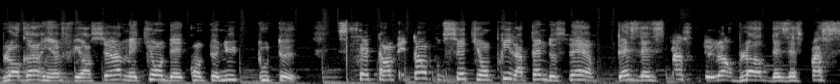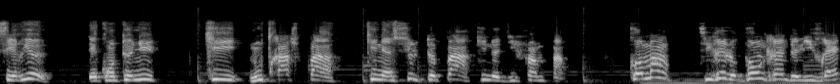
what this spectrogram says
blogueurs et influenceurs, mais qui ont des contenus douteux. C'est embêtant pour ceux qui ont pris la peine de faire des espaces de leur blog, des espaces sérieux, des contenus qui n'outragent pas, qui n'insulte pas, qui ne diffame pas. Comment tirer le bon grain de livret?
